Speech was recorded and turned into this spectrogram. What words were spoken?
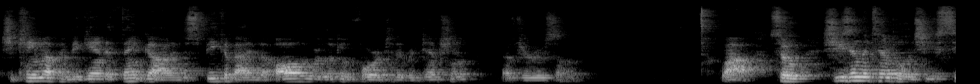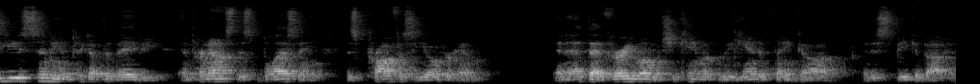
she came up and began to thank God and to speak about him to all who were looking forward to the redemption of Jerusalem. Wow. So she's in the temple and she sees Simeon pick up the baby and pronounce this blessing, this prophecy over him. And at that very moment, she came up and began to thank God and to speak about him.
